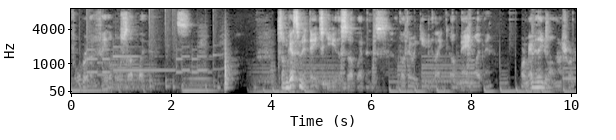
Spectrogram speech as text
Four available sub weapons. So I'm guessing the dates give you the sub weapons. I thought they would give you like a main weapon. Or maybe they do, I'm not sure.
